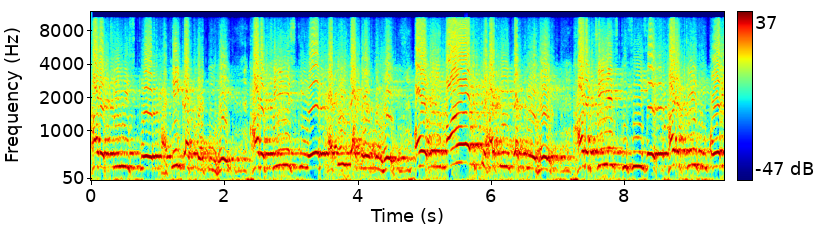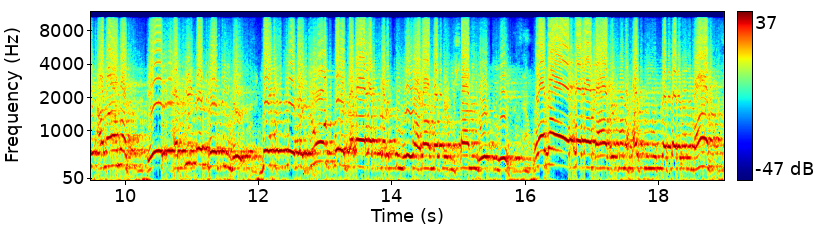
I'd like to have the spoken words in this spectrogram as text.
ہر چیز کی ایک حقیقت ہوتی ہے، ہر چیز کی ایک حقیقت ہوتی ہے۔ اور ایمان کی حقیقت یہ ہے، ہر چیز کسی سے، ہر چیز کی کوئی علامت ایک حقیقت ہوتی ہے، جو اس کے وجود پر دلالت کرتی ہے، علامت نشانی ہوتی ہے۔ وما بلغ حقیقت الایمان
